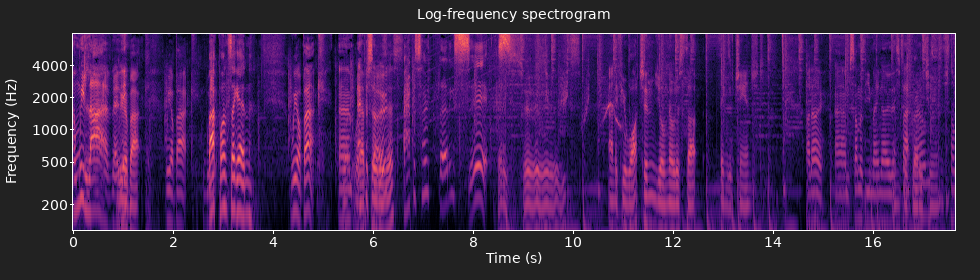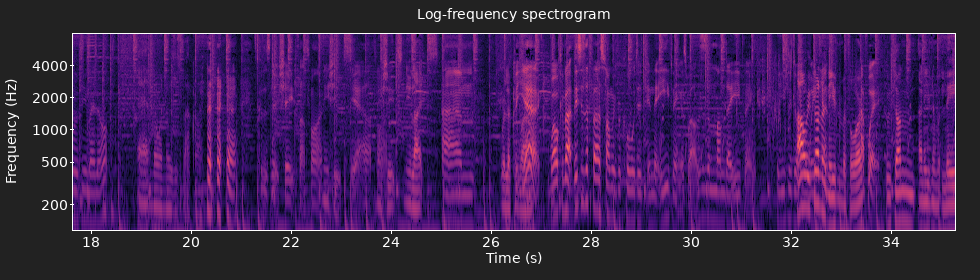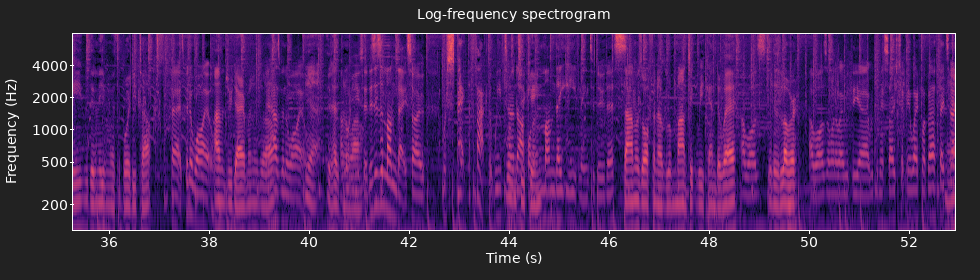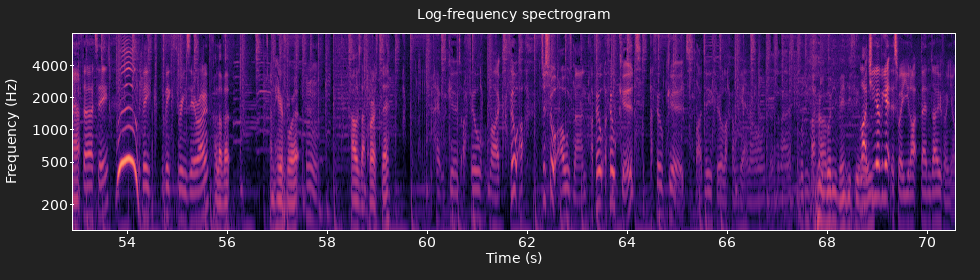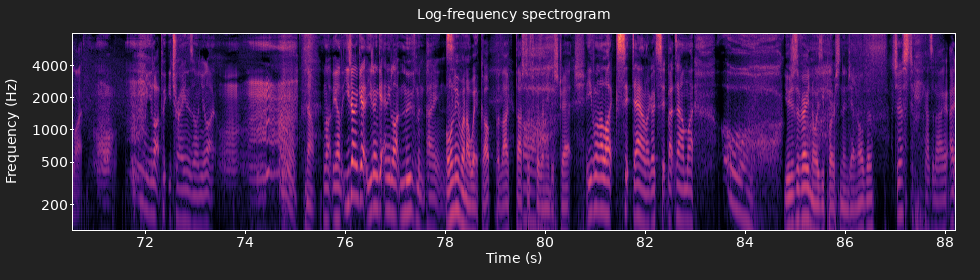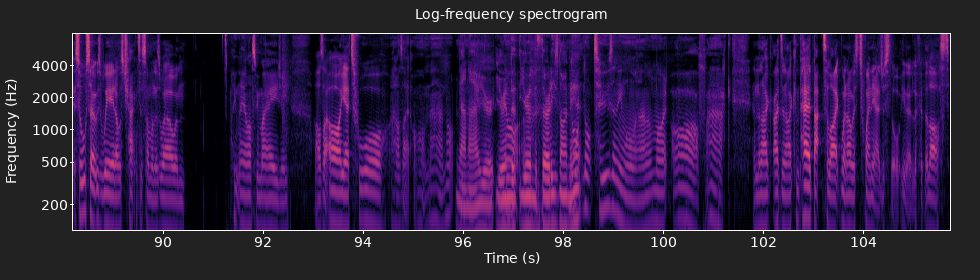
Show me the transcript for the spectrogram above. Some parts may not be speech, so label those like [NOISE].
And we live, baby. We are back. We are back. We, Back once again. We are back. Um, What- what episode is this? Episode 36. 36. And if you're watching, you'll notice that things have changed. I know. Um, some of you may know this Things background. changed. Some of you may not. And no one knows this background. [LAUGHS] it's because it's new sheets, that's why. new sheets. Yeah, that's New why. sheets, new lights. Um, We're looking but well. yeah, welcome back. This is the first time we've recorded in the evening as well. This is a Monday evening. We usually do it Oh, we've done an evening before. Have we? We've done an evening with Lee. We did an evening with the boy Detox. Fair. It's been a while. And Drew Diamond as well. it has been a while. Yeah, it has I'm been a while. used to it. This is a Monday, so respect the fact that we've turned up on a. Monday evening to do this. Dan was off on a romantic weekend away I was, with his lover. I was. I went away with the uh, with the misso. She took me away for my birthday. Turned Yeah. 30. Woo! The big, the big three zero. I love it. I'm here for it. Mm. How was that birthday? It was good. I feel like I feel I just feel old, man. I feel I feel good. I feel good, but I do feel like I'm getting old. I don't know. What do you, Like, um, what do you mean you feel Like, old? do you ever get this where you like bend over and you're like, [CLEARS THROAT] you like put your trainers on, you're like, [CLEARS THROAT] No. like the other. You don't get you don't get any like movement pains. Only when I wake up, but like that's just because I need to stretch. Even when I like sit down, I go to sit back down. I'm like, You're just a very noisy person in general, though. just I don't know. It's also it was weird. I was chatting to someone as well, and I think they asked me my age, and I was like, oh yeah, tour. And I was like, oh nah, not No, no, you're you're in No, the you're in the 30s now, mate. not not twos anymore, man. I'm like, oh fuck. And then I I don't know. I compared back to like when I was 20. I just thought, you know, look at the last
